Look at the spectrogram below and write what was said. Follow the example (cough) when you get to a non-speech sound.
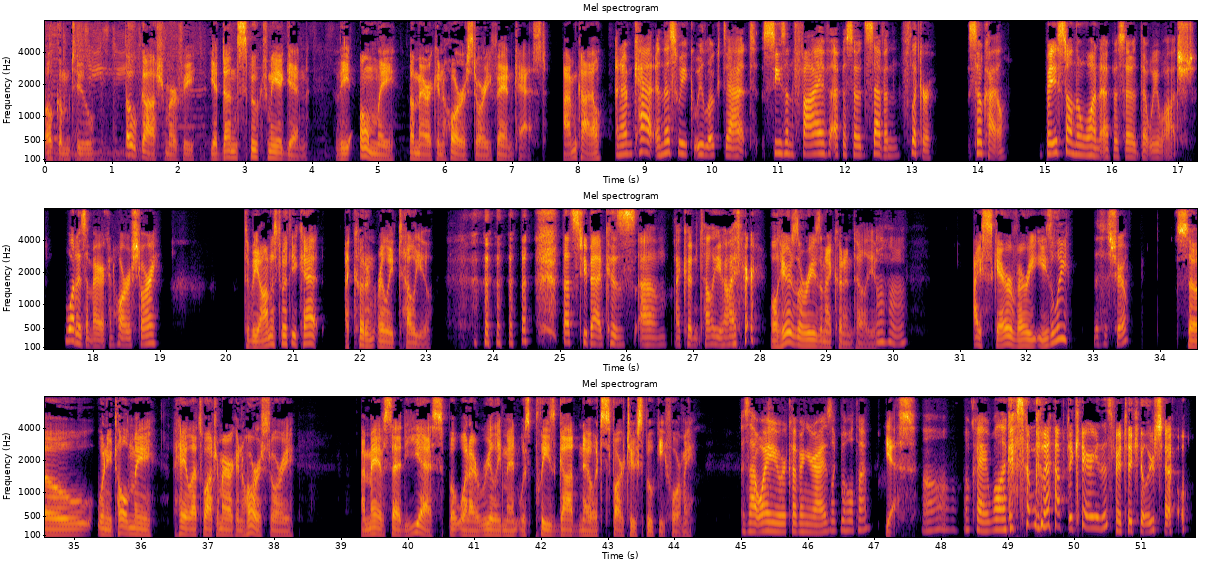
Welcome to Oh Gosh, Murphy, You Done Spooked Me Again, the only American Horror Story fan cast. I'm Kyle. And I'm Kat, and this week we looked at season 5, episode 7, Flicker. So, Kyle, based on the one episode that we watched, what is American Horror Story? To be honest with you, Kat, I couldn't really tell you. (laughs) That's too bad because um, I couldn't tell you (laughs) either. Well, here's the reason I couldn't tell you. Mm-hmm. I scare very easily. This is true. So when you told me, hey, let's watch American Horror Story, I may have said yes, but what I really meant was, please God, no, it's far too spooky for me. Is that why you were covering your eyes like the whole time? Yes. Oh, okay. Well, I (laughs) guess I'm gonna have to carry this particular show.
